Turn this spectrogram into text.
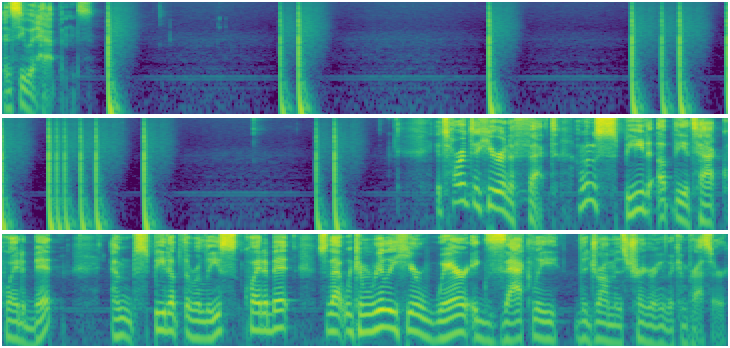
and see what happens. It's hard to hear an effect. I'm going to speed up the attack quite a bit and speed up the release quite a bit so that we can really hear where exactly the drum is triggering the compressor.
